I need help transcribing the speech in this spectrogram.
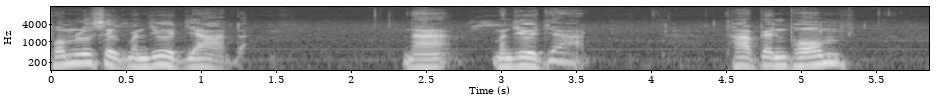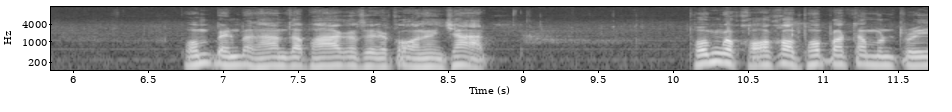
ผมรู้สึกมันยืดยาดนะ มันยืดยาด ถ้าเป็นผม ผมเป็นประธานสภาเกษตรกรแห่งชาติ ผมก็ขอเข้าพบรัฐมนตรี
